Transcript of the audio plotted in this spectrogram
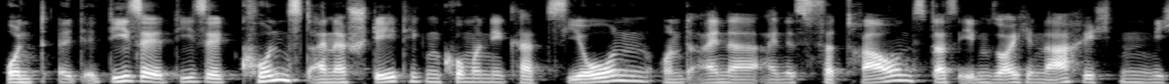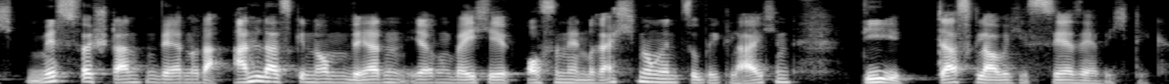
und äh, diese, diese Kunst einer stetigen Kommunikation und einer, eines Vertrauens, dass eben solche Nachrichten nicht missverstanden werden oder Anlass genommen werden, irgendwelche offenen Rechnungen zu begleichen, die, das glaube ich, ist sehr, sehr wichtig.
